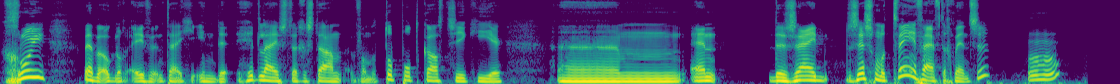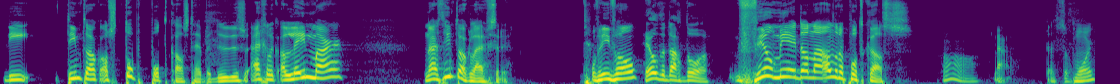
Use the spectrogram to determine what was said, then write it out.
groei. We hebben ook nog even een tijdje in de hitlijsten gestaan van de toppodcast, zie ik hier. Ehm, en er zijn 652 mensen Mhm. die Teamtalk als toppodcast hebben. Die Dus eigenlijk alleen maar naar Teamtalk luisteren. Of in ieder geval Heel de dag door. veel meer dan naar andere podcasts. Oh. Dat is toch mooi?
